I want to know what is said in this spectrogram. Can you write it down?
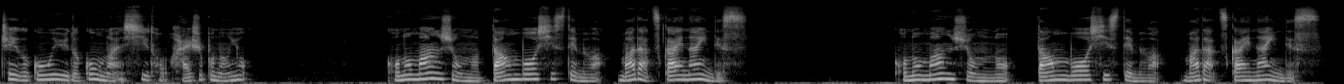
这个公寓的供暖系统还是不能用。このマンションの暖房システムはまだ使えないんです。このマンションの暖房システムはまだ使えないんです。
